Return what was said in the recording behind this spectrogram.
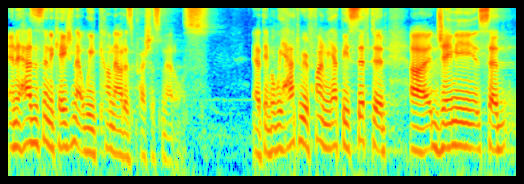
And it has this indication that we come out as precious metals. At the end, but we have to be refined. We have to be sifted. Uh, Jamie said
